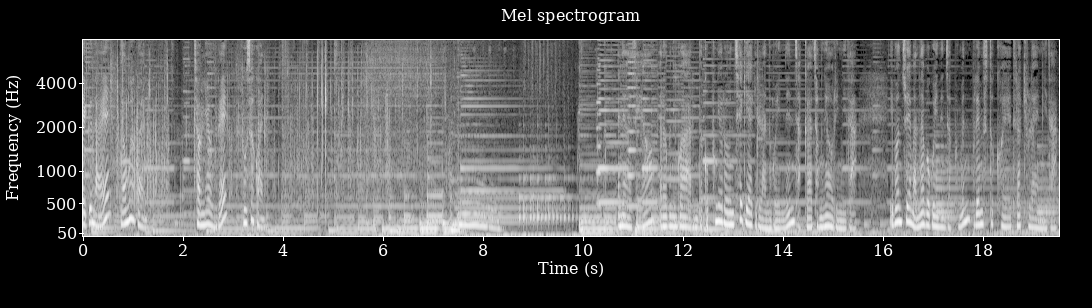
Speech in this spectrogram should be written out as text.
백은하의 영화관, 정여울의 도서관. 안녕하세요. 여러분과 아름답고 풍요로운 책 이야기를 나누고 있는 작가 정여울입니다. 이번 주에 만나보고 있는 작품은 브램 스토커의 드라큘라입니다.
